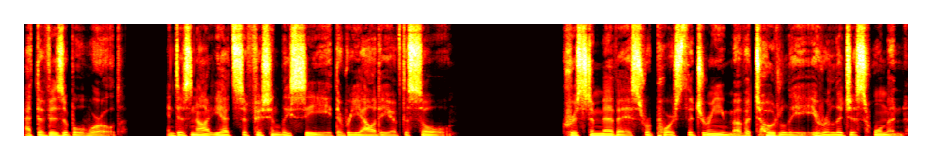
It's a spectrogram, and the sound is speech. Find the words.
at the visible world, and does not yet sufficiently see the reality of the soul. Christa Meves reports the dream of a totally irreligious woman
